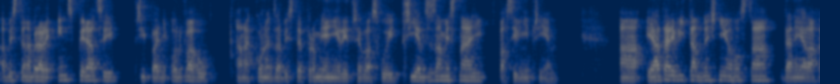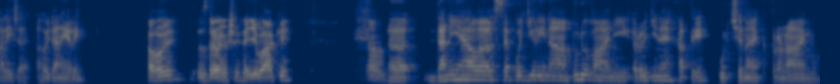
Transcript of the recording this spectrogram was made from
abyste nabrali inspiraci, případně odvahu a nakonec, abyste proměnili třeba svůj příjem ze zaměstnání v pasivní příjem. A já tady vítám dnešního hosta Daniela Halíře. Ahoj Danieli. Ahoj, zdravím všechny diváky. A... Eh, Daniel se podílí na budování rodinné chaty určené k pronájmu.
